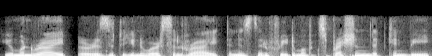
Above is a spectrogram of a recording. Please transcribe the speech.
human right or is it a universal right and is there a freedom of expression that can be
